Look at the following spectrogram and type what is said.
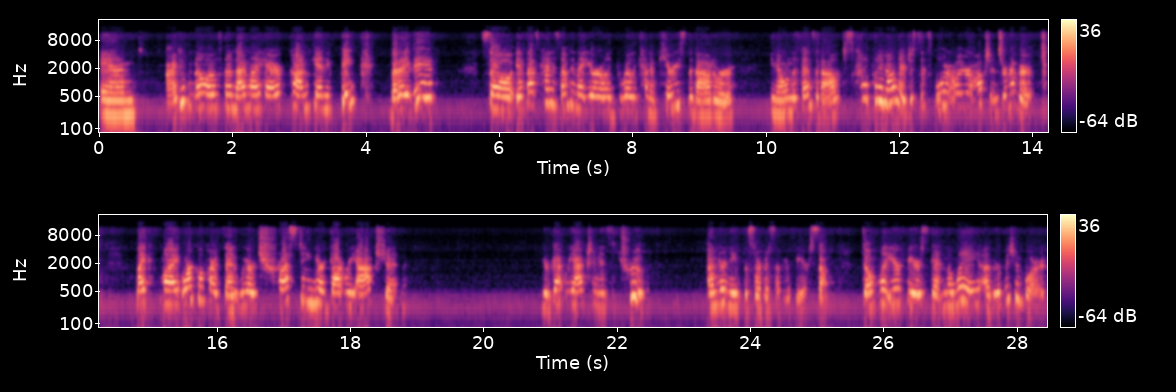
And I didn't know I was going to dye my hair cotton candy pink but I did. So if that's kind of something that you're like really kind of curious about or you know on the fence about, just kind of put it on there. Just explore all your options. Remember, like my oracle card said, we are trusting your gut reaction. Your gut reaction is the truth underneath the surface of your fears. So don't let your fears get in the way of your vision board.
